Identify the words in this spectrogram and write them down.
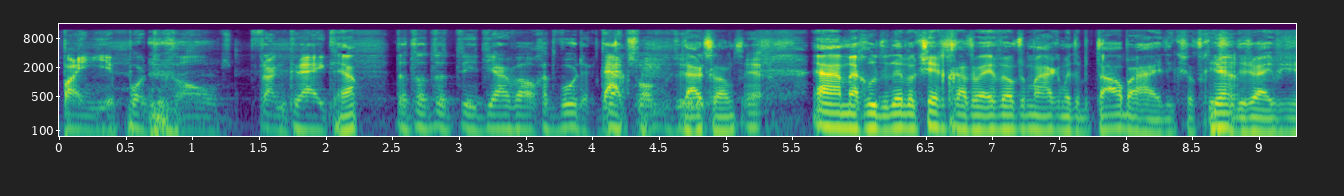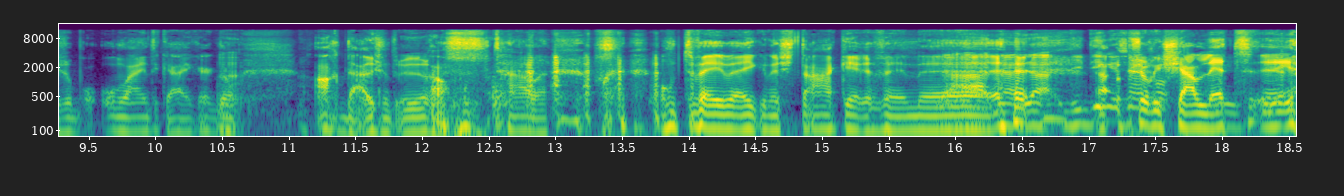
Spanje, Portugal, Frankrijk. Ja. Dat dat het dit jaar wel gaat worden. Duitsland natuurlijk. Duitsland. Ja. Ja, maar goed, dat heb ik gezegd, het gaat wel even wel te maken met de betaalbaarheid. Ik zat gisteren Ja. dus eventjes op online te kijken. Ik dacht, 8000 euro moet betalen om twee weken een staakerven. eh Ja, ja, ja, die dingen ah, zijn sorry, chalet. Ja.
